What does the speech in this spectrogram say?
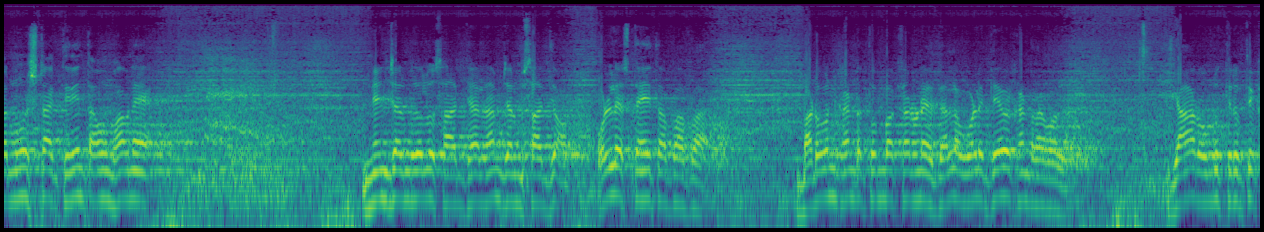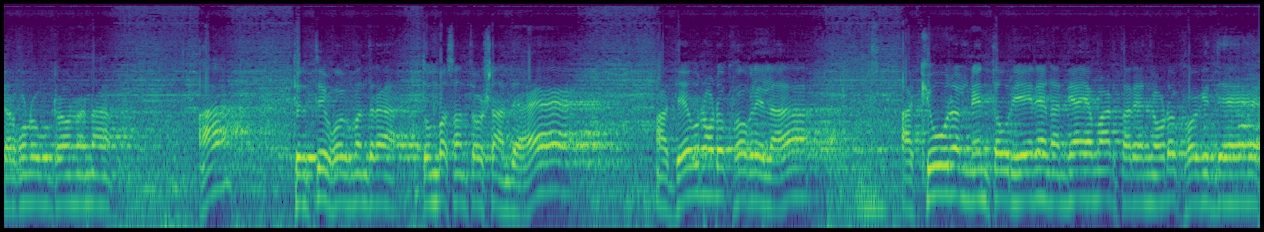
ಕನ್ವರ್ಸ್ಟ್ ಆಗ್ತೀನಿ ಅಂತ ಅವನ ಭಾವನೆ. ನಿನ್ನ ಜನ್ಮದಲ್ಲೂ ಸಾಧ್ಯ ಅಲ್ಲ ನಮ್ಮ ಜನ್ಮ ಸಾಧ್ಯ. ಒಳ್ಳೆ ಸ್ನೇಹಿತ ಪಾಪ. ಬಡವನ ಕಂಡ ತುಂಬ ಕರುಣೆ, ಇದೆಲ್ಲ ಒಳ್ಳೆ ದೇವ ಕಂಡ್ರಾಗಲ್ಲ ಯಾರೊಬ್ರು ತಿರುಪ್ತಿ ಕರ್ಕೊಂಡು ಹೋಗ್ಬಿಟ್ರು ಅವನನ್ನು? ಆ? ತಿರುಪ್ತಿಗೆ ಹೋಗಿ ಬಂದ್ರೆ ತುಂಬ ಸಂತೋಷ ಅಂದೆ. ಆ ದೇವ್ರು ನೋಡೋಕೆ ಹೋಗಲಿಲ್ಲ. ಆ ಕ್ಯೂರಲ್ಲಿ ನಿಂತವ್ರು ಏನೇನು ಅನ್ಯಾಯ ಮಾಡ್ತಾರೆ ನೋಡೋಕೆ ಹೋಗಿದ್ದೆ.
